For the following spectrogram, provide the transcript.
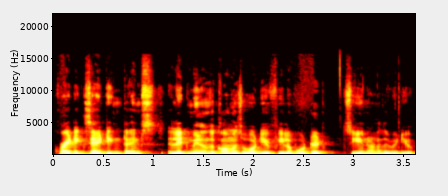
Quite exciting times. Let me know in the comments what you feel about it. See you in another video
